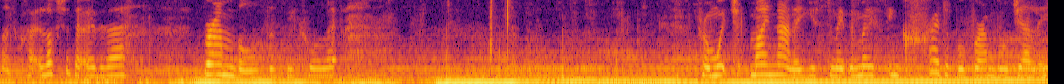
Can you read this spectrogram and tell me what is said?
There's quite a lot of it over there. Brambles, as we call it. From which my nana used to make the most incredible bramble jelly,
